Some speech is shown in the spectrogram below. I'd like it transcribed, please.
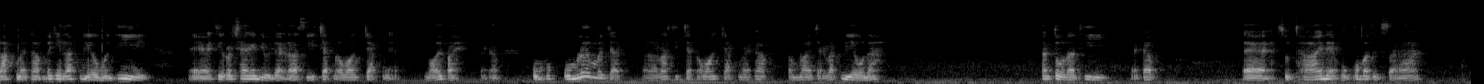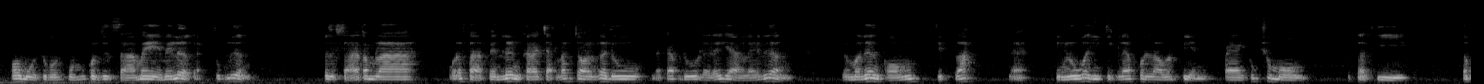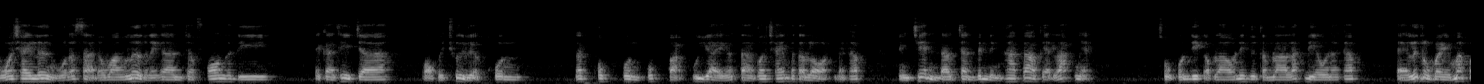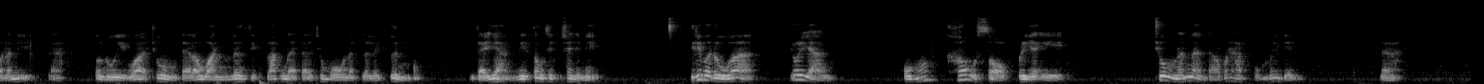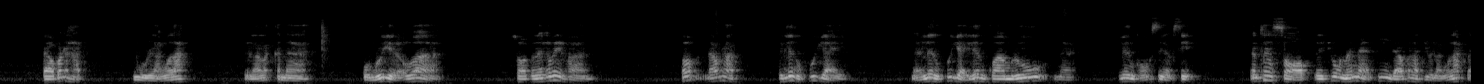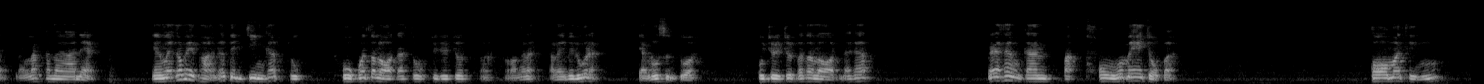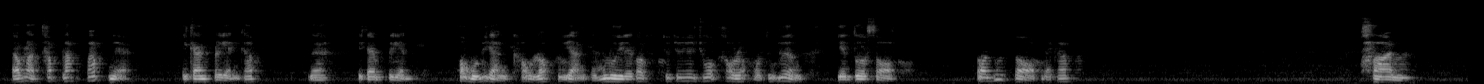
ลักนะครับ ไม่ใช่ลักเดียวเหมือนที่ที่เราใช้กันอยู่เนี่ราศีจักรระวังจักรเนี่ยน้อยไปนะครับ ผมผมเริ่มมาจากราศีจักรระวังจักรนะครับตำราจากลักเดียวนะอันโตนาทีนะครับ แต่สุดท้ายเนี่ยผมก็มาศึกษาข้อมูลคือผมผมคนศึกษาไม่ไม่เลิกอะทุกเรื่องไปศึกษาตำราโหราศาสตร์เป็นเรื่องการจักรลักจรก็ดูนะครับ ดูหลายๆอย่างหลายเรื่องจนมาเรื่องของสิบลักนะถึงรู้ว่าจริงๆแล้วคนเรามันเปลี่ยนแปลงทุกชั่วโมงทุกนาที แล้วผมก็ใช้เรื่องโหราศาสตร์ระวังเลิกในการจะฟ้องคดี ในการที่จะออกไปช่วยเหลือคนนัดพบคนพบปะผู้ใหญ่ต่างๆก็ใช้มาตลอดนะครับ อย่างเช่น ดาวจันทร์เป็นหนึ่งห้าเก้าแก่ลักเนี่ยส่งผลดีกับเรานี่คือตำราลักเดียวนะครับ แต่ลึกลงไปมากกว่านั้นอีกนะต้องดูอีกว่าช่วงแต่ละวันเรื่องสิบลักเนี่ยแต่ละชั่วโมงเนี่ยเกิดอะไรขึ้นหลายอย่างนี่ต้องใช่อย่างนี้ ทีนี้มาดูว่ายกตัวอย่างผมเข้าสอบปริญญาเอกช่วงนั้นน่ะดาวพฤหัสผมไม่เด่นนะ ดาวพฤหัสอยู่หลังลักอยู่หลังลัคนา ผมรู้อยู่แล้วว่า สอบตรงนั้นก็ไม่ผ่าน เพราะดาวพฤหัสเป็นเรื่องของผู้ใหญ่นะเรื่องของผู้ใหญ่เรื่องความรู้นะเรื่องของเสื่อมสิทธิ์นั้นถ้าสอบในช่วงนั้นน่ะที่ดาวพฤหัสอยู่หลังลักนะหลังลัคนาเนี่ย อย่างไรก็ไม่ผ่านถ้าเป็นจริงครับ ถูกถูกมาตลอดนะถูกจุดๆๆอะวางกันนะอะไรไม่รู้นะอยากรู้ส่วนตัวถูกจุดๆมาตลอดนะครับแม้กระทั่งการปักธงว่าไม่ให้จบอะพอมาถึง ดาวพฤหัสทับลักปั๊บเนี่ยมีการเปลี่ยนครับนะมีการเปลี่ยนข้อมูลทุกอย่างเข้าล็อกทุกอย่างผมลุยเลยก็ชั่วๆๆๆเข้าล็อกหมดทุกเรื่องเตรียมตัวสอบ ตอนที่สอบนะครับผ่าน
